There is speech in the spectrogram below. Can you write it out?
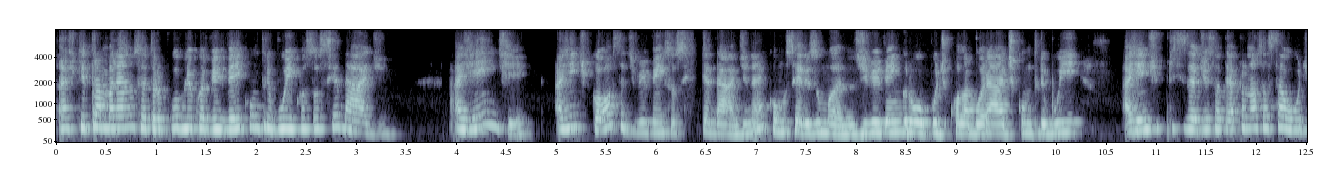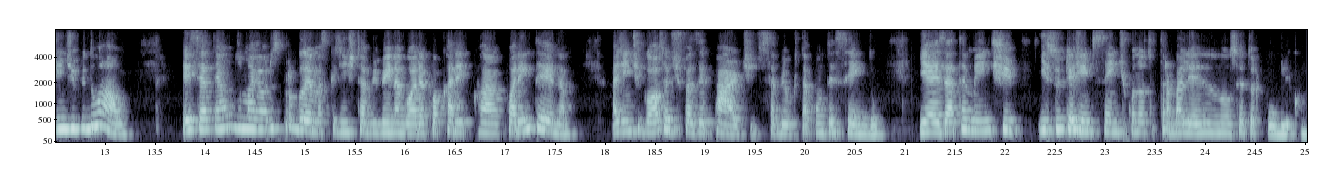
acho que trabalhar no setor público é viver e contribuir com a sociedade. A gente, a gente gosta de viver em sociedade, né? Como seres humanos, de viver em grupo, de colaborar, de contribuir. A gente precisa disso até para nossa saúde individual. Esse é até um dos maiores problemas que a gente está vivendo agora com a quarentena. A gente gosta de fazer parte, de saber o que está acontecendo. E é exatamente isso que a gente sente quando eu estou trabalhando no setor público.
